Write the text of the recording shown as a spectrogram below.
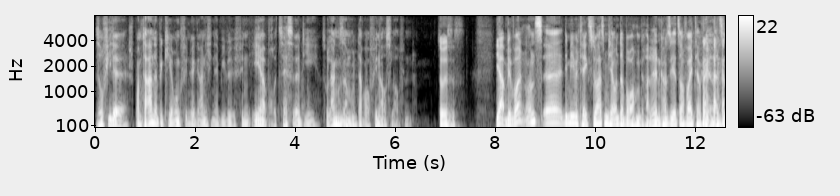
so viele spontane Bekehrungen finden wir gar nicht in der Bibel. Wir finden eher Prozesse, die so langsam mhm. darauf hinauslaufen. So ist es. Ja, wir wollten uns äh, den Bibeltext, du hast mich ja unterbrochen gerade, dann kannst du jetzt auch weiterführen. Also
